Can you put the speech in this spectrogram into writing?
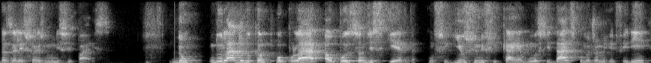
das eleições municipais. Do, do, lado do campo popular, a oposição de esquerda conseguiu se unificar em algumas cidades, como eu já me referi,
